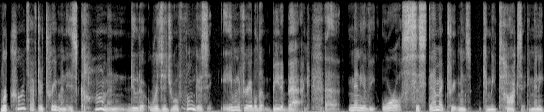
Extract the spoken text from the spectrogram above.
recurrence after treatment is common due to residual fungus, even if you're able to beat it back. Uh, many of the oral systemic treatments can be toxic, and many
